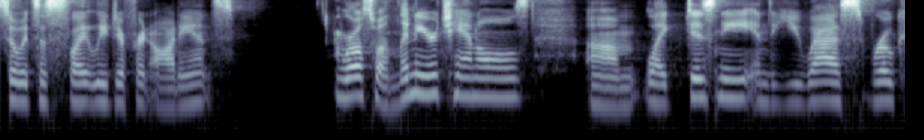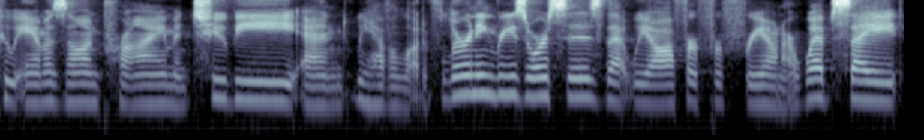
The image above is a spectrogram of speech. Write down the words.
So it's a slightly different audience. We're also on linear channels um, like Disney in the US, Roku, Amazon Prime, and Tubi. And we have a lot of learning resources that we offer for free on our website.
